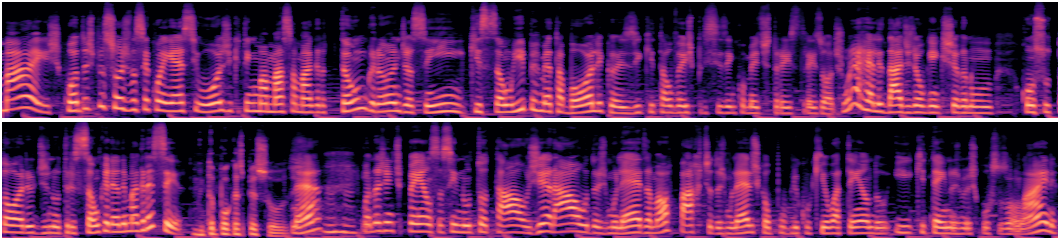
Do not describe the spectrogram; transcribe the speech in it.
Mas quantas pessoas você conhece hoje que tem uma massa magra tão grande assim, que são hipermetabólicas e que talvez precisem comer de 3 3 horas? Não é a realidade de alguém que chega num consultório de nutrição querendo emagrecer, Muito poucas pessoas. né? Uhum. Quando a gente pensa assim no total geral das mulheres, a maior parte das mulheres, que é o público que eu atendo e que tem nos meus cursos online,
